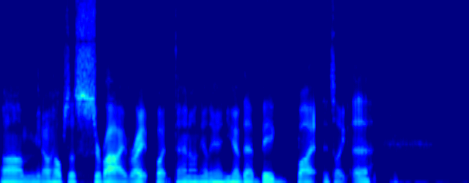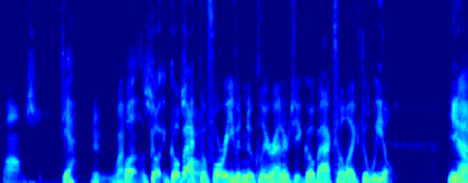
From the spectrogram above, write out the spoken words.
Um, you know, helps us survive, right? But then on the other hand, you have that big but. It's like, uh, bombs, Yeah. nu- Well, go go back So- before even nuclear energy. Go back to like the wheel. You Yeah. know,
